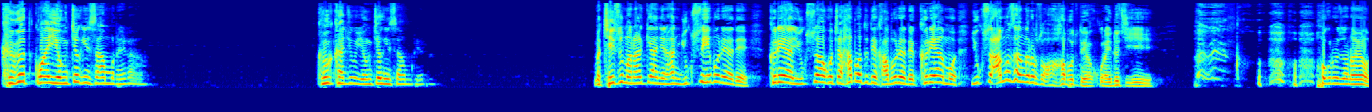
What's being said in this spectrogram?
그것과 영적인 싸움을 해라. 그것 가지고 영적인 싸움을 해라. 뭐 재수만 할 게 아니라 한 육수 해버려야 돼. 그래야 육수하고 저 하버드대 가버려야 돼. 그래야 뭐 육수 아무 상관없어. 아, 하버드대 갔구나 이러지. 어, 그러잖아요.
